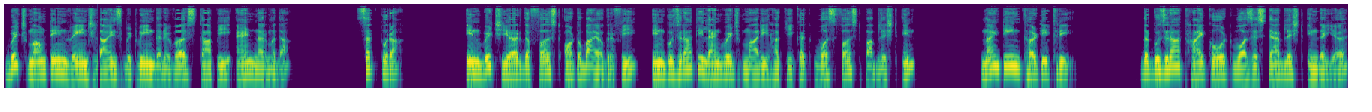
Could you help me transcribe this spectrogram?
Which mountain range lies between the rivers Tapi and Narmada? Satpura. In which year the first autobiography in Gujarati language Mari Hakikat was first published in? 1933. The Gujarat High Court was established in the year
